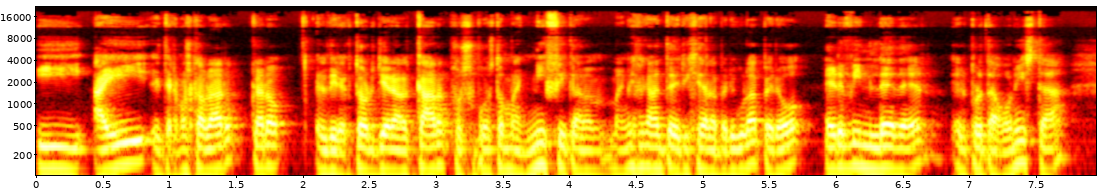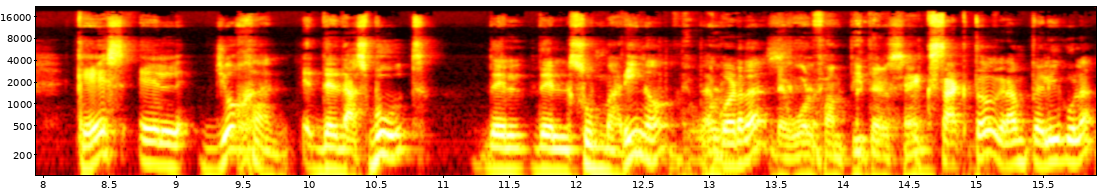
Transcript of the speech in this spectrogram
y ahí tenemos que hablar, claro, el director Gerald Carr, por supuesto, magnífica, magníficamente dirigida la película, pero Erwin Leder, el protagonista, que es el Johan de Das Boot, del, del submarino, ¿te Wolf- acuerdas? De Wolfgang Petersen. Exacto, gran película.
